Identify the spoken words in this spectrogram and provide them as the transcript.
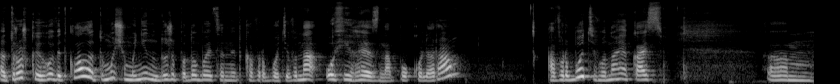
Е, Трошки його відклала, тому що мені не дуже подобається нитка в роботі. Вона офігезна по кольорам, а в роботі вона якась. Ем,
